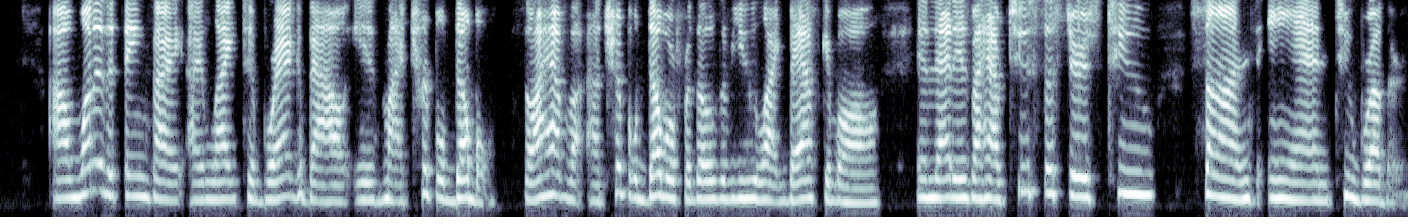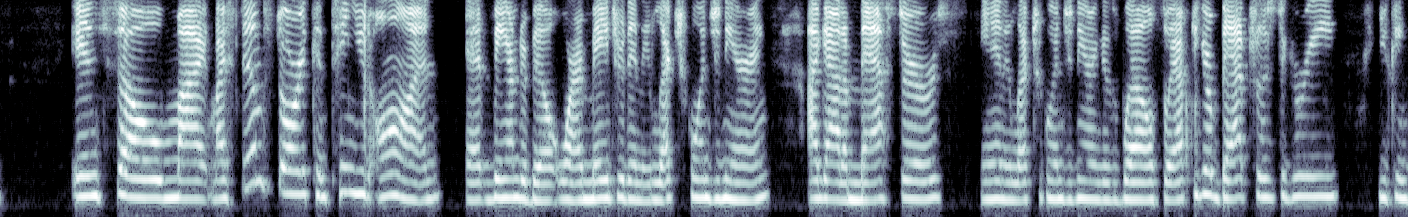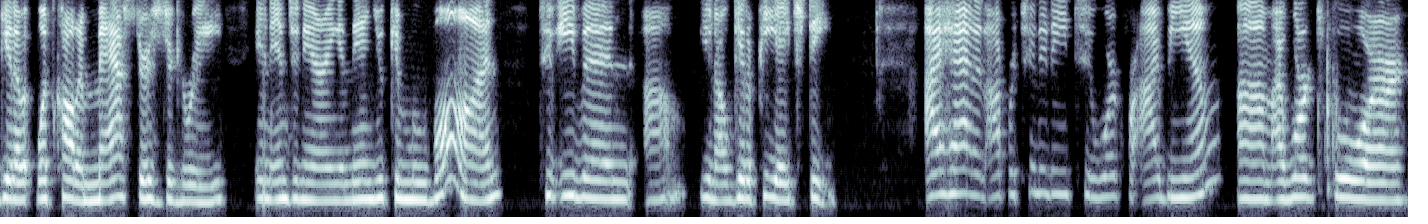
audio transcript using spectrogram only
Um, one of the things I, I like to brag about is my triple double. So I have a, a triple double for those of you who like basketball, and that is I have two sisters, two sons, and two brothers. And so my my STEM story continued on at Vanderbilt, where I majored in electrical engineering. I got a master's in electrical engineering as well. So after your bachelor's degree, you can get a what's called a master's degree in engineering, and then you can move on to even um, you know get a PhD. I had an opportunity to work for IBM. Um, I worked for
